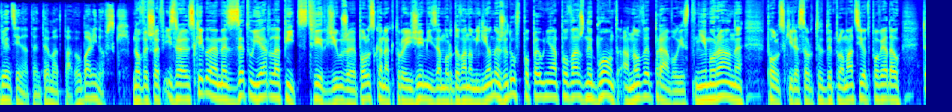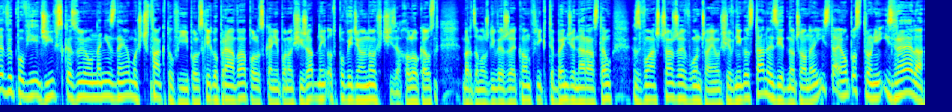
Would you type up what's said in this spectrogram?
Więcej na ten temat Paweł Balinowski. Nowy szef izraelskiego MSZ-u Yair Lapid stwierdził, że Polska, na której ziemi zamordowano miliony Żydów, popełnia poważny błąd, a nowe prawo jest niemoralne. Polski resort dyplomacji odpowiadał, te wypowiedzi wskazują na nieznajomość faktów i polskiego prawa. Polska nie ponosi żadnej odpowiedzialności za Holokaust. Bardzo możliwe, że konflikt będzie narastał, zwłaszcza, że włączają się w niego Stany Zjednoczone i stają po stronie Izraela.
